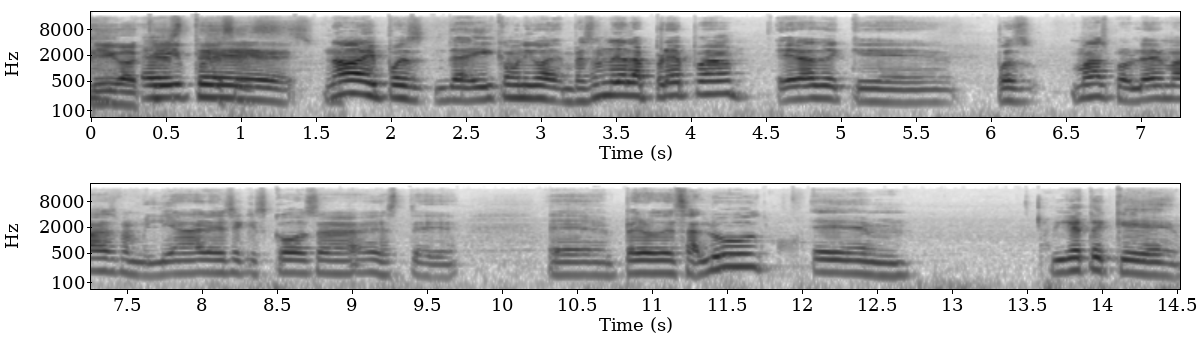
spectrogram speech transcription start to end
digo, aquí Este, pues es- No, y pues de ahí, como digo, empezando ya la prepa, era de que, pues, más problemas familiares, X cosa, este, eh, pero de salud, eh, fíjate que,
